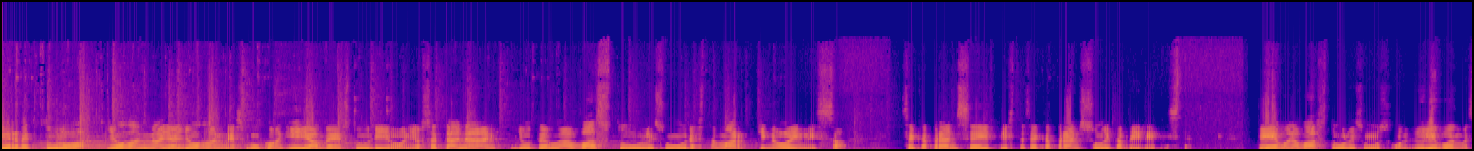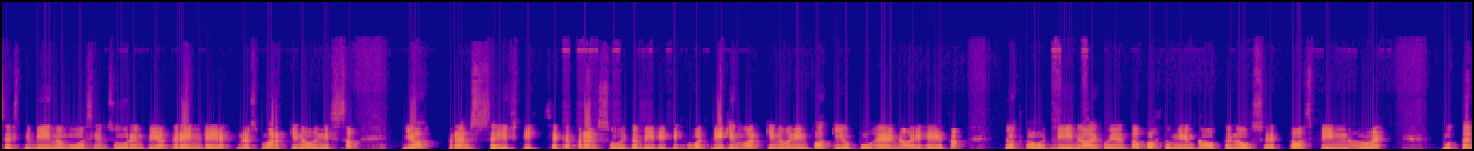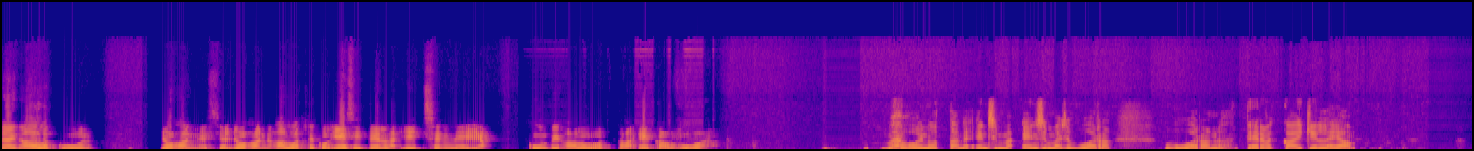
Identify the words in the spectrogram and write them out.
Tervetuloa Johanna ja Johannes mukaan IAB-studioon, jossa tänään jutellaan vastuullisuudesta markkinoinnissa sekä brand safetystä sekä brand suitabilitystä. Teemana vastuullisuus on ylivoimaisesti viime vuosien suurimpia trendejä myös markkinoinnissa, ja brand safety sekä brand suitability ovat digimarkkinoinnin vakiopuheenaiheita, jotka ovat viime aikojen tapahtumien kautta nousseet taas pinnalle – mutta näin alkuun, Johannes ja Johanna, haluatteko esitellä itsenne ja kumpi haluaa ottaa ekan vuoron? Mä voin ottaa ensimmä, ensimmäisen vuoron, vuoron. Terve kaikille ja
